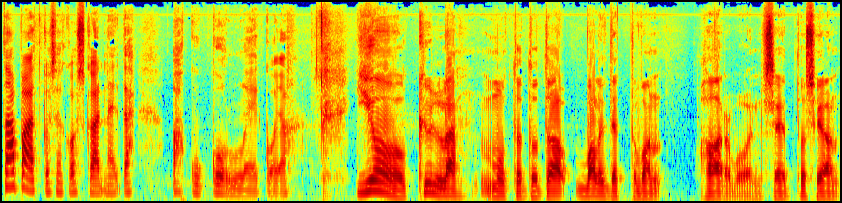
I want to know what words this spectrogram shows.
tapaatko sä koskaan näitä akukollegoja? Joo, kyllä, mutta tota, valitettavan harvoin. Se tosiaan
